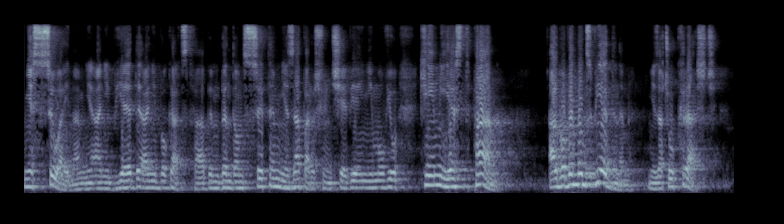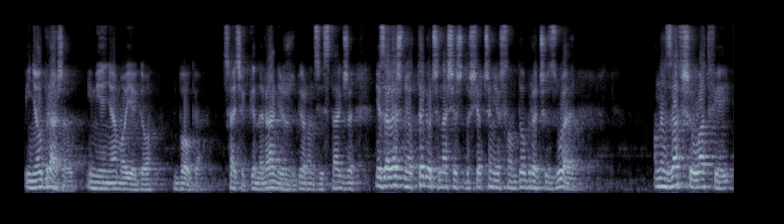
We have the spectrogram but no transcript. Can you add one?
Nie zsyłaj na mnie ani biedy, ani bogactwa, abym będąc sytym nie zaparł się Ciebie i nie mówił, kim jest Pan. Albo będąc biednym, nie zaczął kraść i nie obrażał imienia mojego Boga. Słuchajcie, generalnie rzecz biorąc jest tak, że niezależnie od tego, czy nasze doświadczenia są dobre czy złe, one zawsze łatwiej,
